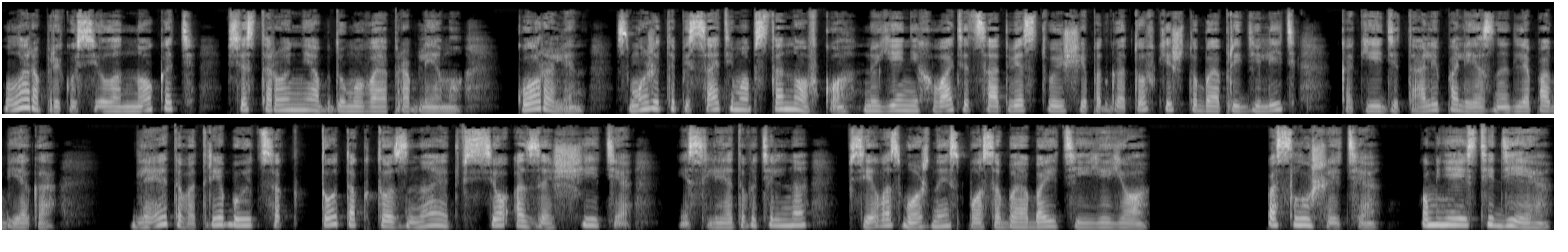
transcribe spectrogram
Лара прикусила ноготь, всесторонне обдумывая проблему. Королин сможет описать им обстановку, но ей не хватит соответствующей подготовки, чтобы определить, какие детали полезны для побега. Для этого требуется кто-то, кто знает все о защите — и, следовательно, все возможные способы обойти ее. «Послушайте, у меня есть идея».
